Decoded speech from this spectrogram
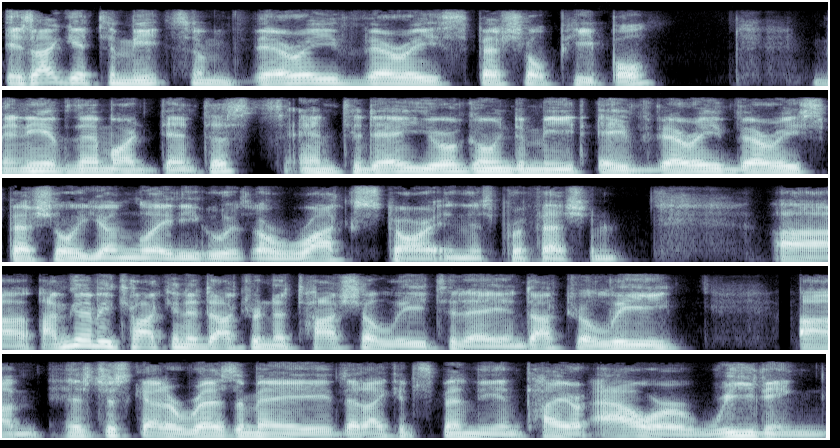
Is I get to meet some very, very special people Many of them are dentists. And today you're going to meet a very, very special young lady who is a rock star in this profession. Uh, I'm going to be talking to Dr. Natasha Lee today. And Dr. Lee um, has just got a resume that I could spend the entire hour reading,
